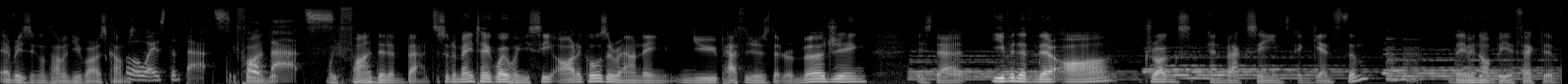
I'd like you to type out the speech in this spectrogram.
Every single time a new virus comes. Always the bats. We Poor find it- bats. We find it in bats. So the main takeaway when you see articles surrounding new pathogens that are emerging is that even if there are drugs and vaccines against them, mm-hmm. They may not be effective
